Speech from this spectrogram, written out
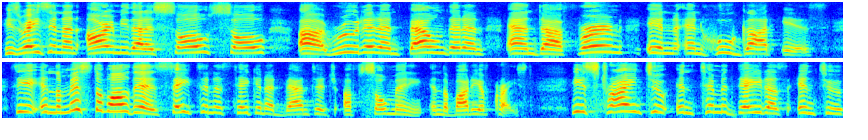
He's raising an army that is so, so uh, rooted and founded and, and uh, firm in, in who God is. See, in the midst of all this, Satan has taken advantage of so many in the body of Christ. He's trying to intimidate us into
